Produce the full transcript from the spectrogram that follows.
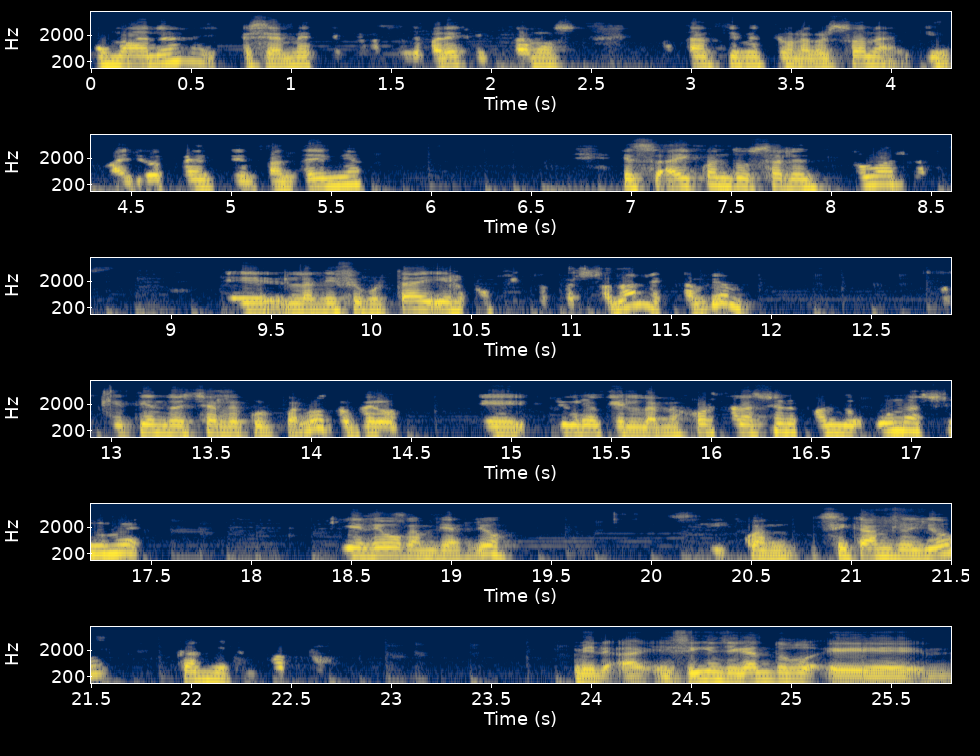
humana, especialmente en relación de pareja, estamos constantemente con la persona y mayormente en pandemia, es ahí cuando salen todas las, eh, las dificultades y los conflictos personales también. Porque tiendo a echarle culpa al otro, pero eh, yo creo que la mejor sanación es cuando uno asume que debo cambiar yo. Si, cuando, si cambio yo, cambio el entorno. Mira, ah, siguen llegando eh,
